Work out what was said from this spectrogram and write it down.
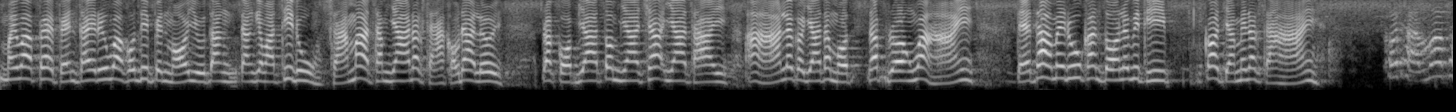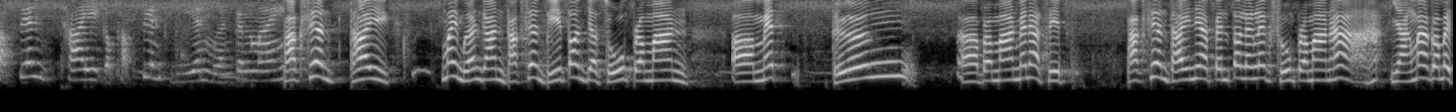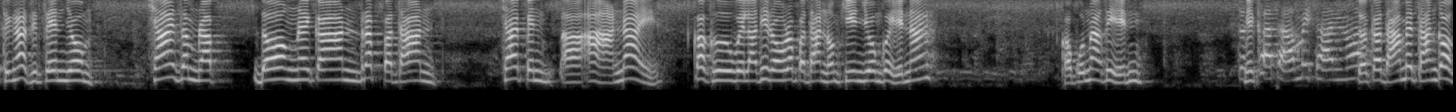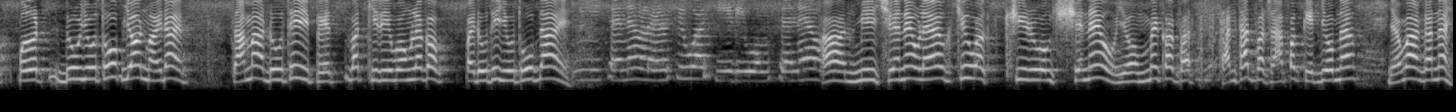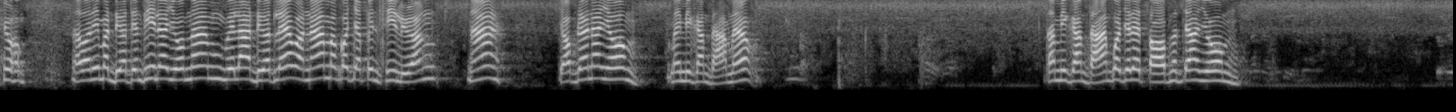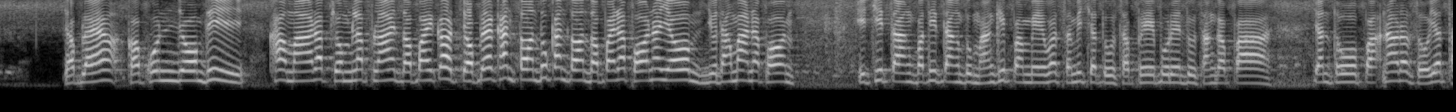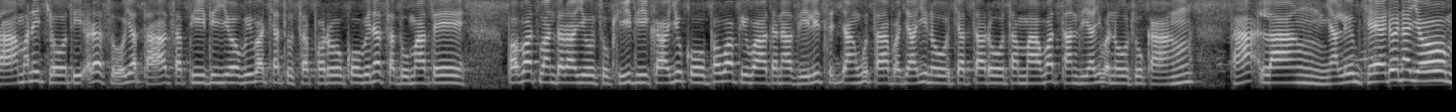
ไม่ว่าแพทย์แผนไทยหรือว่าคนที่เป็นหมออยู่ต่างต่างจังหวัดที่ดู สามารถทำยารักษาเขาได้เลย ประกอบยาต้มยาชะยาไทย อาหารแล้วก็ยาทั้งหมด รับรองว่าหาย แต่ถ้าไม่รู้ขั้นตอนและวิธีก็จะไม่รักษาหาย เขาถามว่าผักเสี้ยนไทยกับผักเสี้ยนเพีเหมือนกันไหมผักเส้นไทยไม่เหมือนกัน ผักเส้นผีต้นจะสูงประมาณเม็ดถึงประมาณเม็ดห้าสิบผักเส้นไทยเนี่ยเป็นต้นเล็กๆสูงประมาณห้าอย่างมากก็ไม่ถึง 50 เซนโยม ใช้สำหรับดองในการรับประทาน ใช้เป็นอาหารได้ ก็คือเวลาที่เรารับประทานขนมจีนโยมก็เห็นนะ ขอบคุณมากที่เห็น จดคาถามไม่ทันว่าจะกระถามไม่ทันก็เปิดดู YouTube ย้อนใหม่ได้ สามารถดูที่เพจวัดคีรีวงศ์แล้วก็ไปดูที่ YouTube ได้ มีชแนลแล้วชื่อว่าคีรีวงชแนลอ่ามีชแนลแล้วชื่อว่าคีรีวงศ์ชแนลโยมไม่ค่อยสันทัดภาษาปากีสโยมนะอย่าว่ากันนะโยมแล้วตอนนี้มันเดือดเต็มที่แล้วโยมนะ เวลาเดือดแล้วอะน้ำมันก็จะเป็นสีเหลืองนะจบแล้วนะโยม ไม่มีคำถามแล้ว ถ้ามีคำถามก็จะได้ตอบนะจ้าโยม จบแล้วขอบคุณโยมที่เข้ามารับชมรับไลฟ์ต่อไปก็จบแล้วขั้นตอนทุกขั้นตอนต่อไปรับพรนะโยม อยู่ทางบ้านรับพรอิชิตังปฏิตังตุมหังคิปะเมวัสมิจตุสัพเพปุเรนตุสังกปา จันโทปะนารโสยถามณิโชติรโสยถาสพีติโยวิวัชตุสัพพโรโกวินัสสตุมาเตภวัตวันตรายโยสุขีทีคายุโกภวะพิวาธนาสีลิสจังวุตาปจายโนจัตตารโอธรรมาวัฏทันติยายุวโนสุขังพระลังอย่าลืมแชร์ด้วยนะโยม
